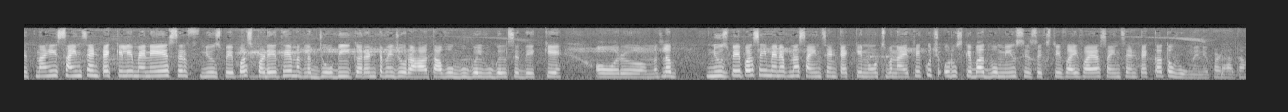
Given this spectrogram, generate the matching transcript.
इतना ही science and tech के लिए मैंने सिर्फ़ न्यूज़पेपर्स पढ़े थे मतलब जो भी करंट में जो रहा था वो गूगल वूगल से देख के और मतलब न्यूज़पेपर से ही मैंने अपना साइंस एंड टेक के नोट्स बनाए थे कुछ और उसके बाद वो मीन्स सिक्सटी फाइव आया साइंस एंड टेक का तो वो मैंने पढ़ा था।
